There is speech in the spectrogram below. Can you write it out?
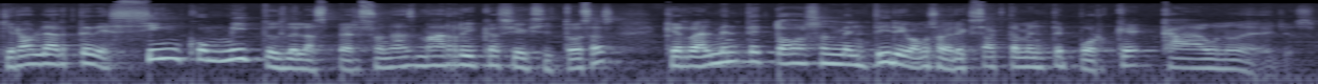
quiero hablarte de cinco mitos de las personas más ricas y exitosas que realmente todos son mentira y vamos a ver exactamente por qué cada uno de ellos.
